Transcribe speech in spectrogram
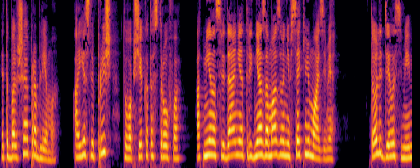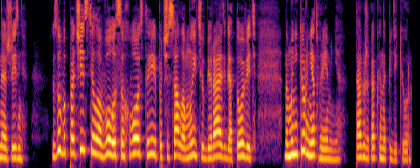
это большая проблема. А если прыщ, то вообще катастрофа. Отмена свидания, три дня замазывания всякими мазями. То ли дело семейная жизнь. Зубы почистила, волосы хвост и почесала мыть, убирать, готовить. На маникюр нет времени, так же, как и на педикюр.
